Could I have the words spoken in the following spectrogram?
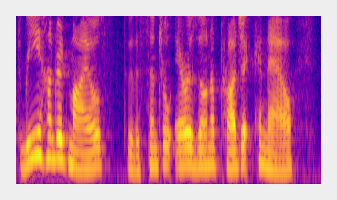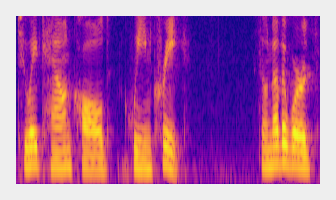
300 miles through the Central Arizona Project Canal to a town called Queen Creek. So, in other words,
